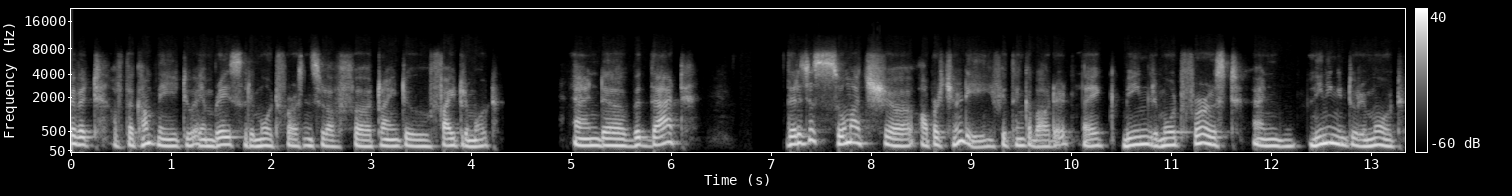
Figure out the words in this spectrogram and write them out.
pivot of the company to embrace remote first instead of uh, trying to fight remote. And uh, with that, there is just so much uh, opportunity if you think about it. Like being remote first and leaning into remote,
